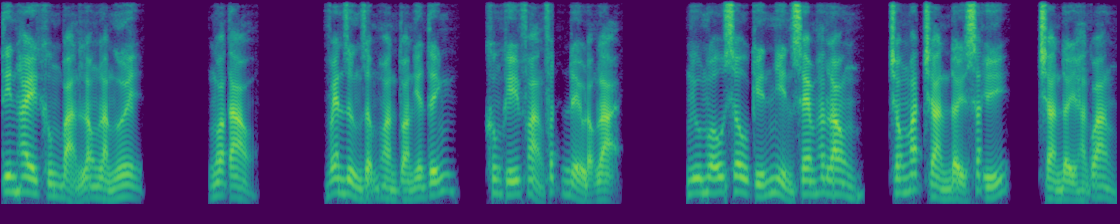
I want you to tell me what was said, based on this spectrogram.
tin hay không bản long là ngươi? Ngoa tạo. Ven rừng rậm hoàn toàn yên tĩnh, không khí phảng phất đều đọc lại. Ngưu mẫu sâu kín nhìn xem hắc long, trong mắt tràn đầy sắc ý, tràn đầy hạ quang.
